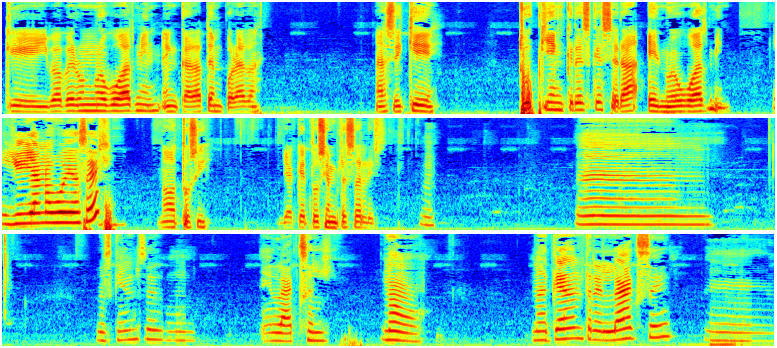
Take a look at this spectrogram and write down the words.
que iba a haber un nuevo admin en cada temporada. Así que, ¿tú quién crees que será el nuevo admin? ¿Y yo ya no voy a hacer? No, tú sí, ya que tú siempre sales. Mm, pues quién se... El Axel. No. Me queda entre el Axel. eh,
